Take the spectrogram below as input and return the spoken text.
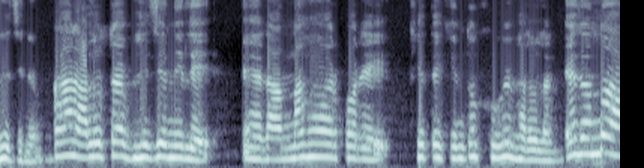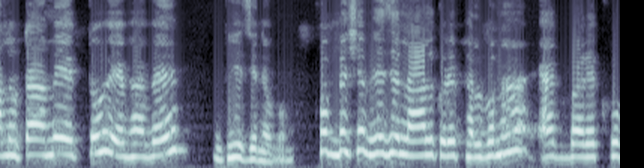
ভেজে নেব। আর আলুটা ভেজে নিলে রান্না হওয়ার পরে খেতে কিন্তু খুবই ভালো লাগবে। এজন্য আলুটা আমি একটু এভাবে ভেজে নেব। খুব বেশি ভেজে লাল করে ফেলব না, একবারে খুব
